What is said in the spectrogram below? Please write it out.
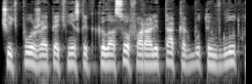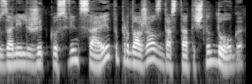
Чуть позже опять в несколько голосов орали так, как будто им в глотку залили жидкого свинца, и это продолжалось достаточно долго.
